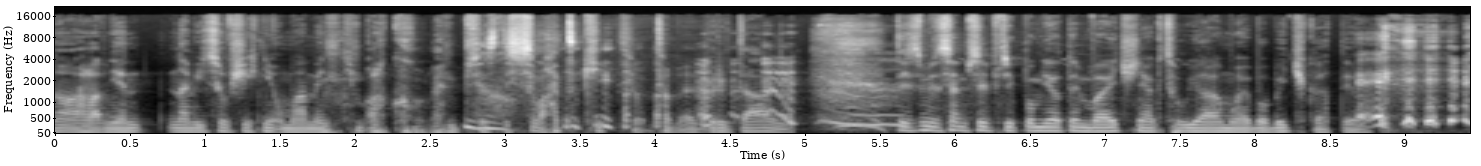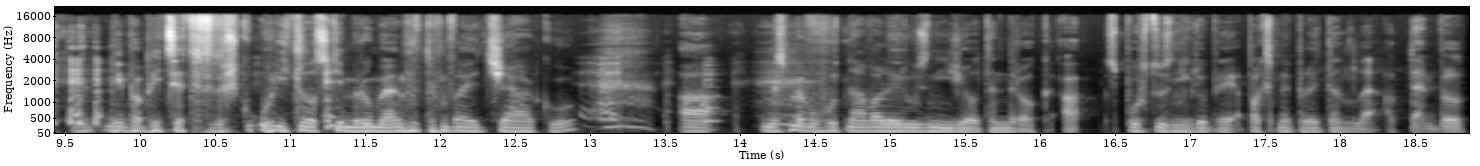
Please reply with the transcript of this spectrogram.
No a hlavně navíc jsou všichni omámení tím alkoholem přes ty svátky, to, to je brutální. Teď jsem- jsem si připomněl ten vaječňák, co udělala moje babička, tyjo. Mí babičce to trošku ulítlo s tím rumem v tom vaječňáku a my jsme ochutnávali různý, že jo, ten rok a spoustu z nich dobrý a pak jsme pili tenhle a ten byl,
